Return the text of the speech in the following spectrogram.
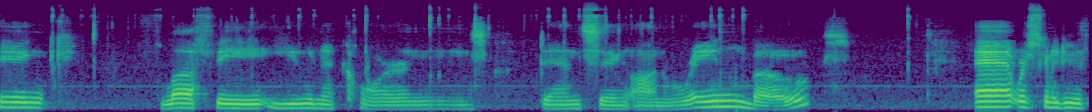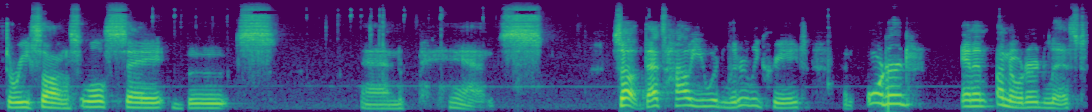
Pink, fluffy unicorns dancing on rainbows. And we're just going to do three songs. We'll say boots and pants. So that's how you would literally create an ordered and an unordered list,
